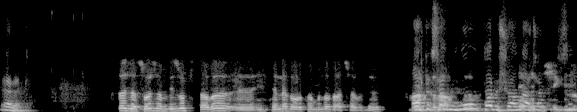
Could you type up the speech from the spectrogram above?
evet. Kısacası hocam biz o kitabı e, internet ortamında da açabiliriz. Artık sen bunu tabii şu anda açabilirsin.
